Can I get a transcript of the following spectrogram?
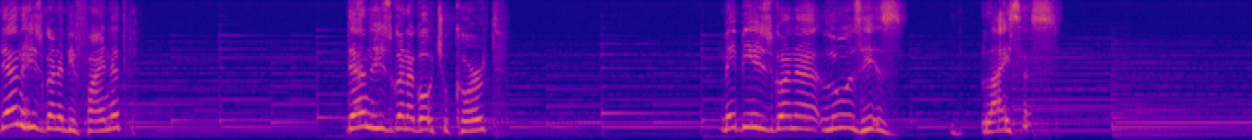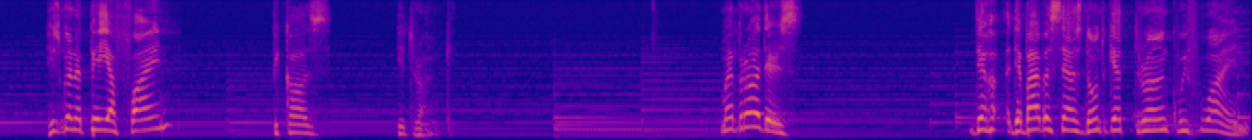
Then he's gonna be fined. Then he's gonna go to court maybe he's gonna lose his license. He's gonna pay a fine because he drank. My brothers, the, the Bible says don't get drunk with wine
